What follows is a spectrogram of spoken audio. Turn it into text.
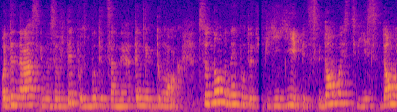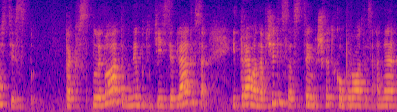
один раз і назавжди позбудеться негативних думок. Все одно вони будуть в її підсвідомості, в її свідомості так вспливати, вони будуть їй з'являтися, і треба навчитися з цим швидко боротися, а не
